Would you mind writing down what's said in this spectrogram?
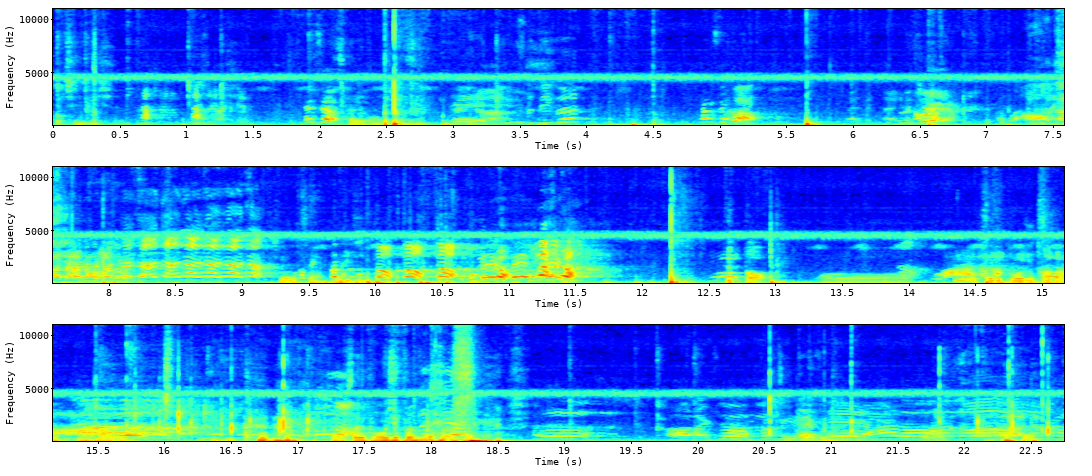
코치님이시 잘 나왔어 없어 없다. 됐다. 어, 이거 어차피 보여줄 거다. 그냥. 어차피 보고 싶었는데. 한 명만 한 명만 나와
